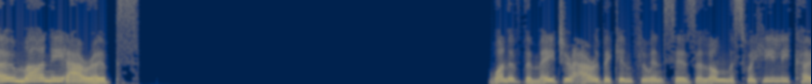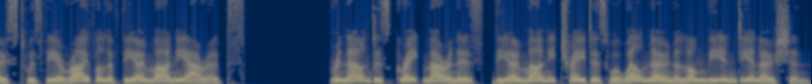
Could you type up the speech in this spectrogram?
Omani Arabs One of the major Arabic influences along the Swahili coast was the arrival of the Omani Arabs. Renowned as great mariners, the Omani traders were well known along the Indian Ocean.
